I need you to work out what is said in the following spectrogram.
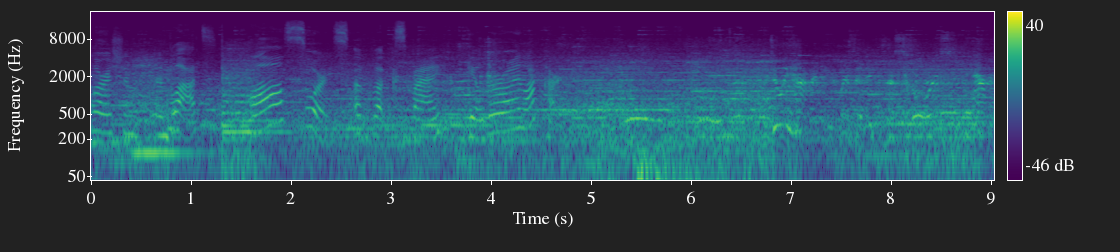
Flourish and, and Blotts. All sorts of books by Gilderoy Lockhart. Do we have any wizarding for schools? Yes. So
